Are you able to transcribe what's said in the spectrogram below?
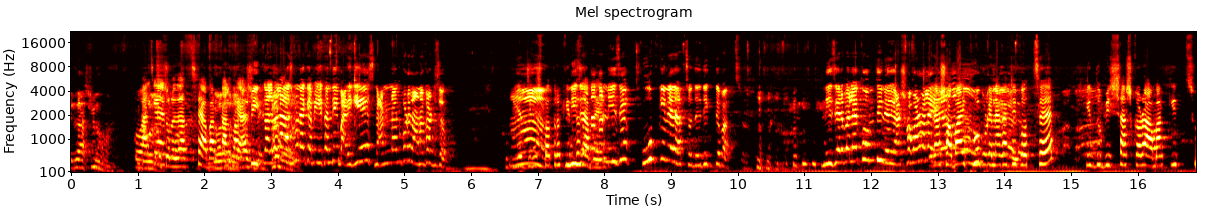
এটা আসবি কখন তো আজকে চলে যাচ্ছে আবার কালকে আসবে। বিকালবেলা আসব নাকি? আমি এখান থেকে বাড়ি গিয়ে স্নান টান করে রানাঘাট যাব। বিয়ের জিনিসপত্র কিনতে নিজে যাবে। তো নিজে খুব কিনে যাচ্ছ দেখতে পাচ্ছ। নিজের বেলায় কমতি নেই আর সবার বেলায় এরা সবাই খুব কেনাকাটি করছে কিন্তু বিশ্বাস করো আমার কিচ্ছু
